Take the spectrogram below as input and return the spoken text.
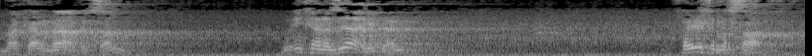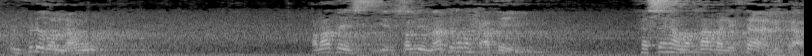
ما كان ناقصا وإن كان زائدا فيتم الصلاة. إن فرض أنه أراد يصلي نافلة ركعتين فسهى وقام لثالثة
